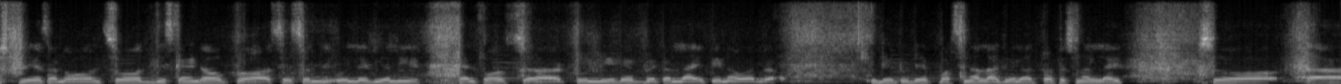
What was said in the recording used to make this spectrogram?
stress and all. So this kind of uh, session will really help us uh, to lead a better life in our day-to-day personal as well as professional life. So uh,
